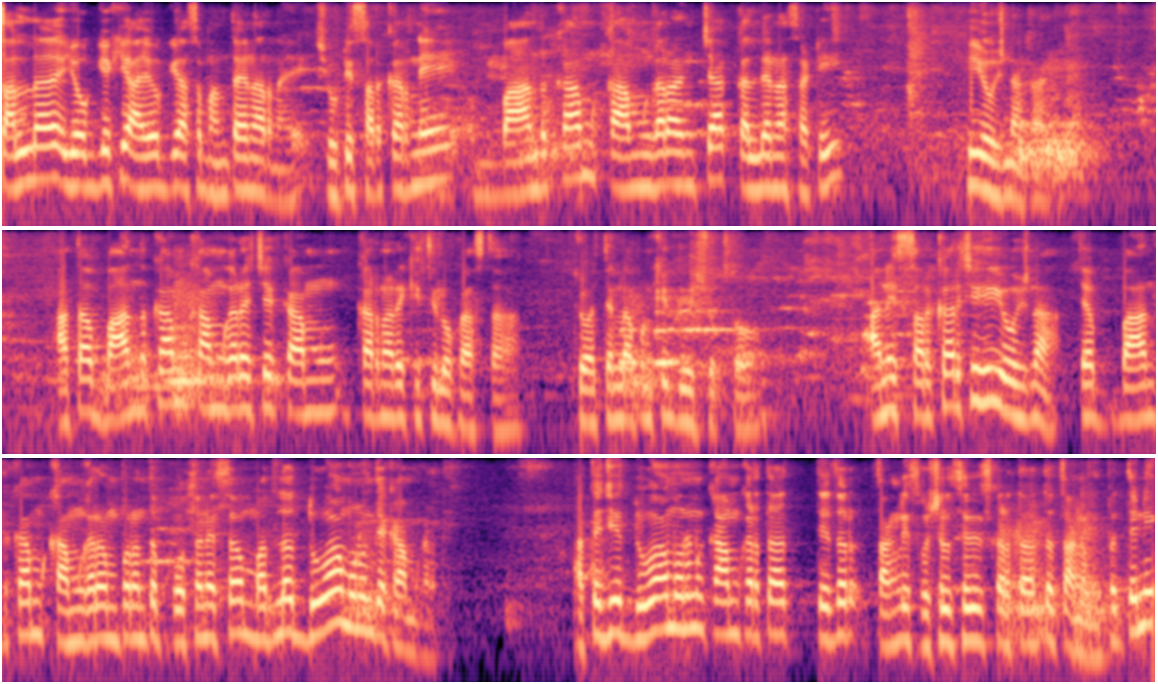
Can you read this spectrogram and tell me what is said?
चाललं योग्य की अयोग्य असं म्हणता येणार नाही. शेवटी सरकारने बांधकाम कामगारांच्या कल्याणासाठी ही योजना काढली. आता बांधकाम कामगाराचे काम करणारे किती लोक असतात? किंवा त्यांना आपण किती देऊ शकतो? आणि सरकारची ही योजना त्या बांधकाम कामगारांपर्यंत पोहोचण्याचं मधलं दुवा म्हणून ते काम करतात. आता जे दुवा म्हणून काम करतात ते जर चांगली सोशल सर्व्हिस करतात तर चांगले. पण त्यांनी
